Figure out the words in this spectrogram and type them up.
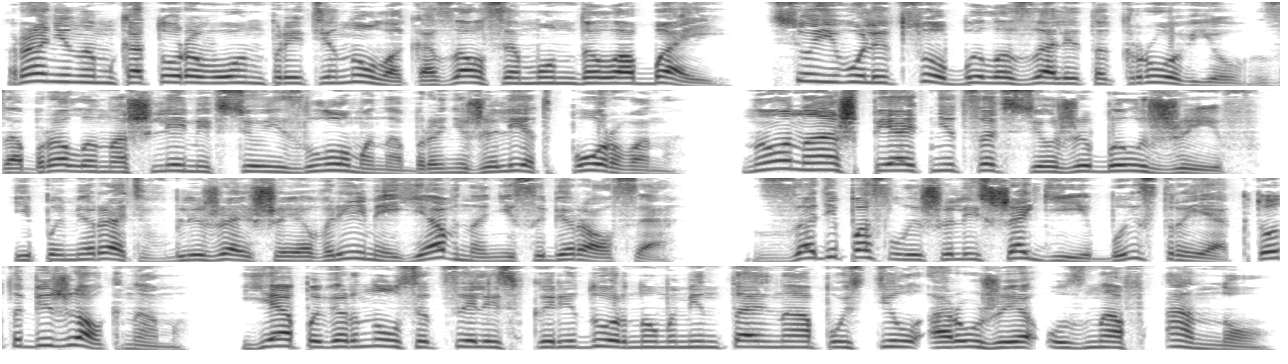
Раненым, которого он притянул, оказался Мундалабай. Все его лицо было залито кровью, забрало на шлеме все изломано, бронежилет порван, но наш Пятница все же был жив и помирать в ближайшее время явно не собирался. Сзади послышались шаги, быстрые, кто-то бежал к нам. Я повернулся, целясь в коридор, но моментально опустил оружие, узнав Анну.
